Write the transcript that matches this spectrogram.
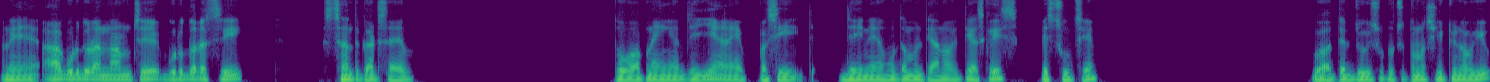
અને આ ગુરુદ્વારાનું નામ છે ગુરુદ્વારા શ્રી સંતગઢ સાહેબ. તો આપણે અહીંયા જઈએ અને પછી જઈને હું તમને ત્યાંનો ઇતિહાસ કહીશ કે શું છે. અત્યારે જોઈ શકો છો તમે સિટીનો વ્યૂ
